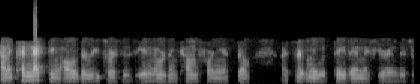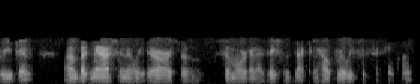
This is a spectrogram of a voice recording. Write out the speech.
kind of connecting all of the resources in Northern California. So I certainly would say them if you're in this region. Um, but nationally, there are some some organizations that can help really specifically.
